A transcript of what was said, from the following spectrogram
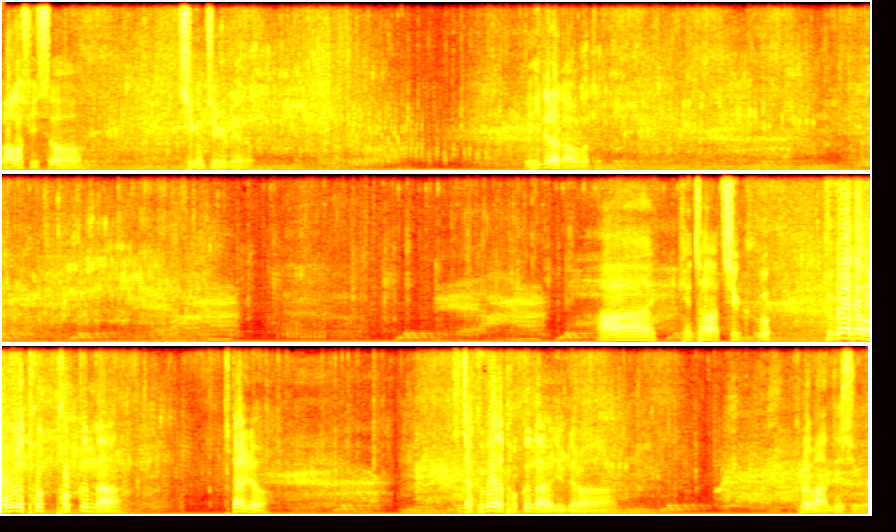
막을 수 있어. 지금쯤이면은. 이제 히드라 나오거든. 아 괜찮아. 지금 그거 그거 하다가 오히려 더, 더 끝나. 기다려 진짜 그거 하다 더 끝나요 님들아. 그러면 안돼 지금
